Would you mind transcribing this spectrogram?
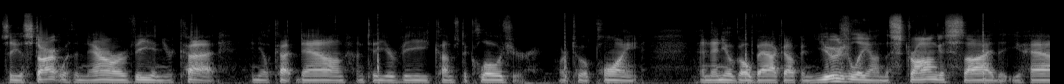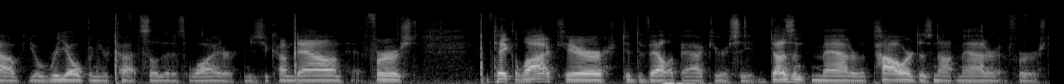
So you'll start with a narrower V in your cut, and you'll cut down until your V comes to closure or to a. And then you'll go back up, and usually on the strongest side that you have, you'll reopen your cut so that it's wider. And as you come down at first, you take a lot of care to develop accuracy. It doesn't matter, the power does not matter at first.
